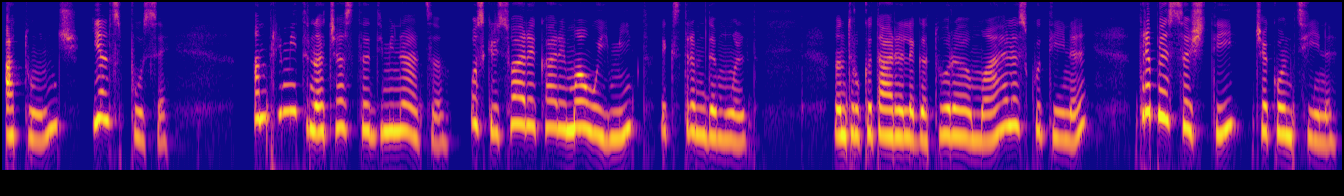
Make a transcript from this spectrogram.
Atunci, el spuse, Am primit în această dimineață o scrisoare care m-a uimit extrem de mult. Întrucât are legătură mai ales cu tine, trebuie să știi ce conține.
